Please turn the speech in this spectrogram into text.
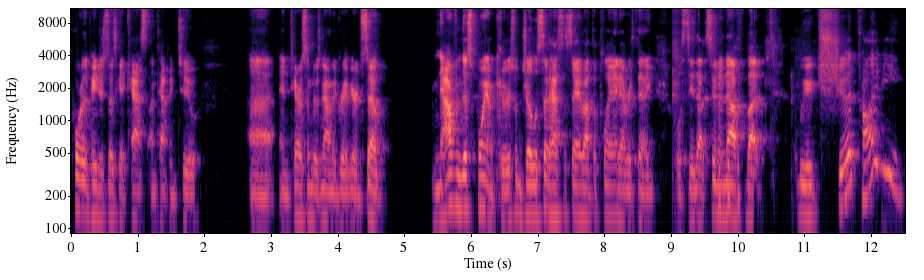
Pore Over the Pages does get cast untapping too. Uh, and is now in the graveyard. So now from this point, I'm curious what Joe Lissette has to say about the play and everything. We'll see that soon enough, but we should probably be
